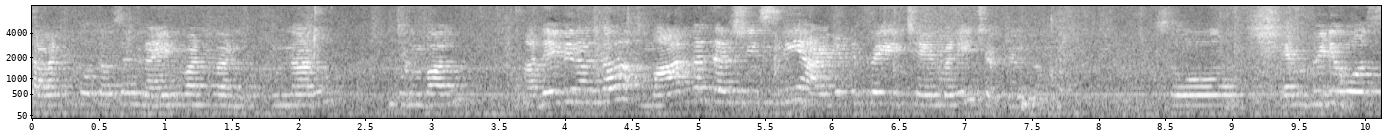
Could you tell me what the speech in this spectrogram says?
seventy four thousand nine one one ఉన్నారు కుటుంబాలు. అదేవిధంగా మార్గదర్శిస్ని ఐడెంటిఫై చేయమని చెప్పి సో ఎంపీడీఓస్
